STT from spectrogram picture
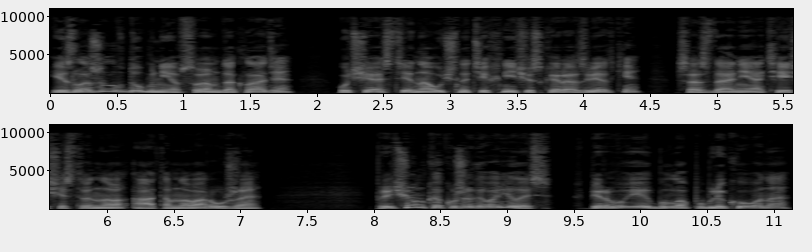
изложил в Дубне в своем докладе участие научно-технической разведки в создании отечественного атомного оружия. Причем, как уже говорилось, впервые было опубликовано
